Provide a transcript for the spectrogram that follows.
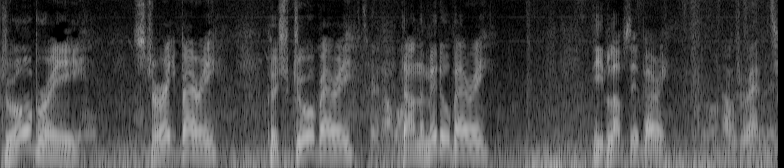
Strawberry, straight berry, push strawberry, down the middle berry. He loves it, berry. That was ripped.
